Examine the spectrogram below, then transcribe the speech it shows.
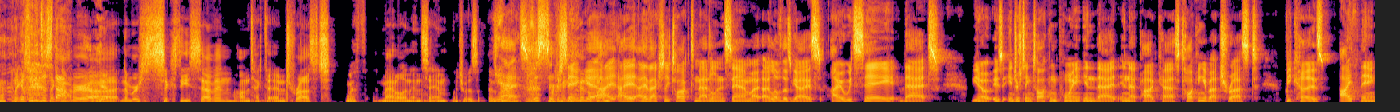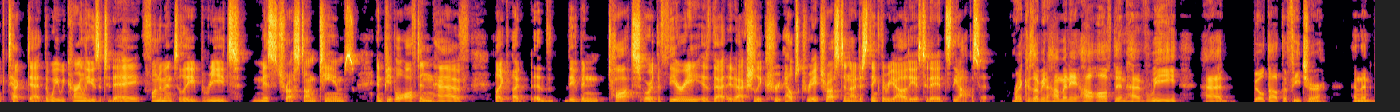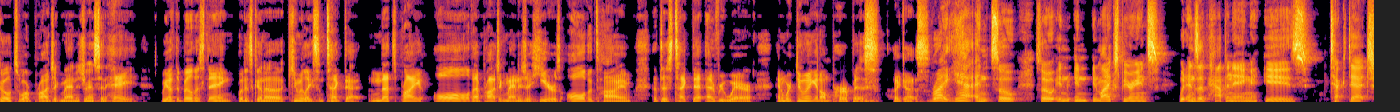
And I guess we need to like stop. number uh, Yeah. number sixty seven on tech debt and trust with Madeline and Sam, which was Yeah, so this is interesting. Yeah. I, I, I have actually talked to Madeline and Sam. I, I love those guys. I would say that you know is an interesting talking point in that in that podcast talking about trust because I think tech debt, the way we currently use it today, fundamentally breeds mistrust on teams, and people often have like a, they've been taught or the theory is that it actually cre- helps create trust and i just think the reality is today it's the opposite Right, because I mean, how many, how often have we had built out the feature and then go to our project manager and said, "Hey, we have to build this thing, but it's gonna accumulate some tech debt," and that's probably all that project manager hears all the time that there's tech debt everywhere, and we're doing it on purpose. I guess. Right. Yeah. And so, so in, in, in my experience, what ends up happening is tech debt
